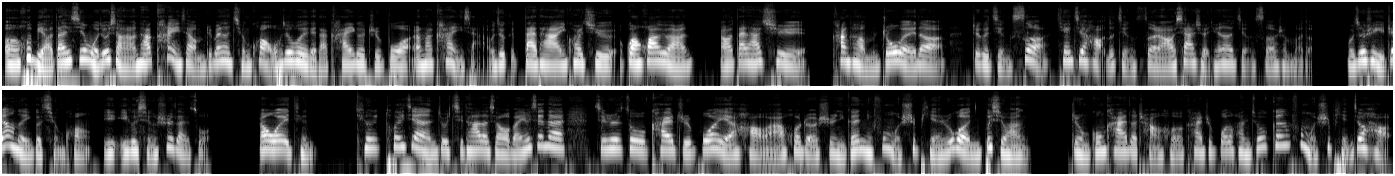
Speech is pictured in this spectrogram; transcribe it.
呃会比较担心。我就想让他看一下我们这边的情况，我就会给他开一个直播，让他看一下。我就带他一块去逛花园，然后带他去看看我们周围的这个景色，天气好的景色，然后下雪天的景色什么的。我就是以这样的一个情况一一个形式在做。然后我也挺听推荐，就其他的小伙伴，因为现在其实就开直播也好啊，或者是你跟你父母视频，如果你不喜欢。这种公开的场合开直播的话，你就跟父母视频就好了。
